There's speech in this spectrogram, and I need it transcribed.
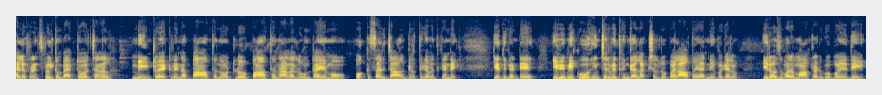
Hello friends welcome back to our channel మీ ఇంట్లో ఎక్కడైనా పాత నోట్లు పాత నాణాలు ఉంటాయేమో ఒక్కసారి జాగ్రత్తగా వెతకండి. ఎందుకంటే ఇవి మీకు ఊహించిన విధంగా లక్షల రూపాయల ఆదాయాన్ని ఇవ్వగలవు. ఈరోజు మనం మాట్లాడుకోబోయేది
